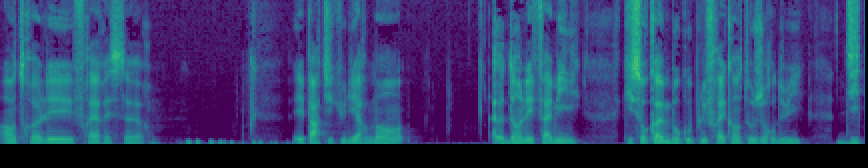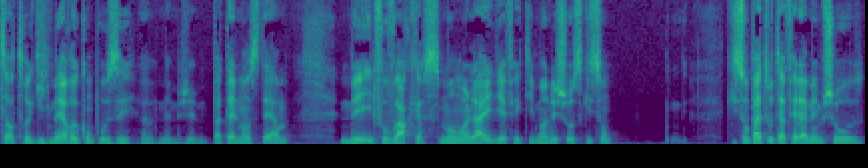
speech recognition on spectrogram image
entre les frères et sœurs. Et particulièrement euh, dans les familles qui sont quand même beaucoup plus fréquentes aujourd'hui, dites entre guillemets recomposées. Euh, même j'aime pas tellement ce terme, mais il faut voir qu'à ce moment-là, il y a effectivement des choses qui sont qui sont pas tout à fait la même chose.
